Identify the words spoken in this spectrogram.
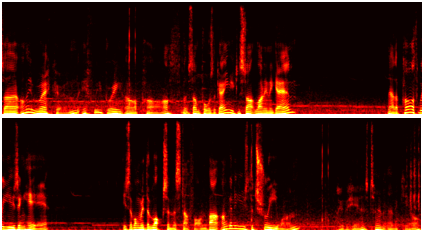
So I reckon if we bring our path, let's unpause the game, you can start running again. Now the path we're using here is the one with the rocks and the stuff on, but I'm going to use the tree one over here. Let's turn Anarchy off.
